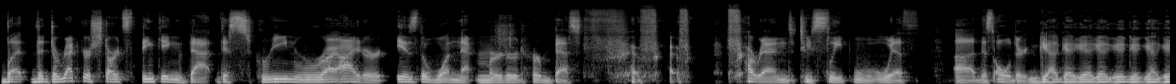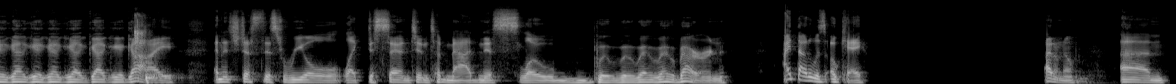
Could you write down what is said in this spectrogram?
But the director starts thinking that this screenwriter is the one that murdered her best friend to sleep with uh, this older guy, and it's just this real like descent into madness, slow burn. I thought it was okay. I don't know. Um,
